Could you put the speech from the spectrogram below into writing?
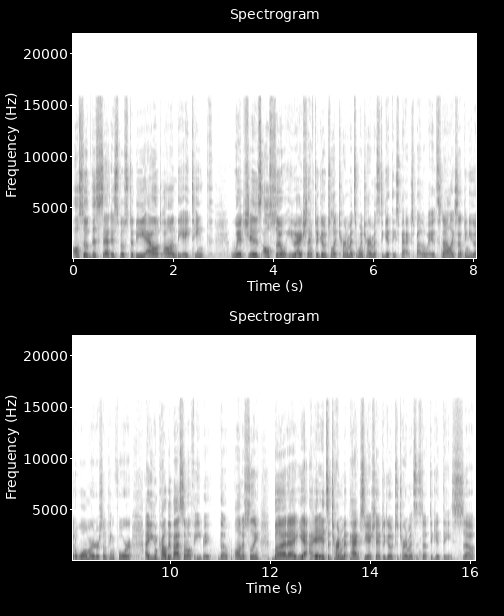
Also, this set is supposed to be out on the 18th, which is also, you actually have to go to like tournaments and win tournaments to get these packs, by the way. It's not like something you go to Walmart or something for. Uh, you can probably buy some off eBay, though, honestly. But uh, yeah, it's a tournament pack, so you actually have to go to tournaments and stuff to get these. So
